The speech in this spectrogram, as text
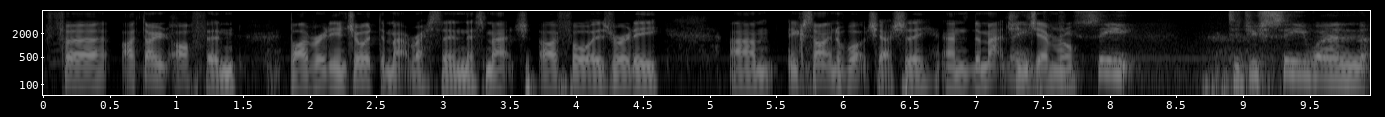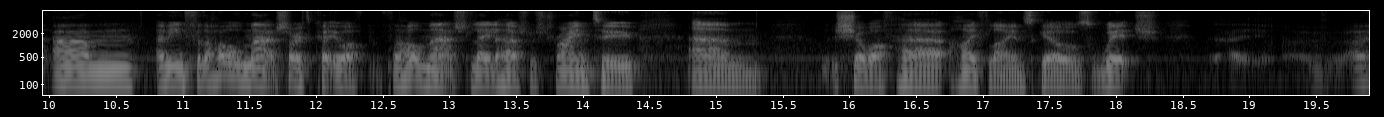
for I don't often, but I really enjoyed the Matt wrestling in this match. I thought it was really um, exciting to watch actually, and the match in general. Did you see? Did you see when? Um, I mean, for the whole match. Sorry to cut you off. But for the whole match, Leyla Hirsch was trying to um, show off her high flying skills, which. uh,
